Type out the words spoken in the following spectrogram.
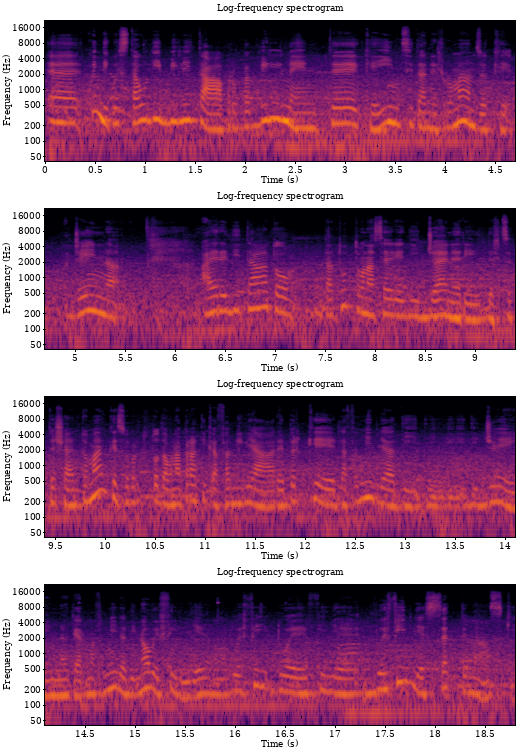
Eh, quindi questa udibilità probabilmente che insita nel romanzo e che Jane ha ereditato da tutta una serie di generi del Settecento, ma anche e soprattutto da una pratica familiare, perché la famiglia di, di, di Jane, che era una famiglia di nove figli, erano due, fi, due, figlie, due figli e sette maschi,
